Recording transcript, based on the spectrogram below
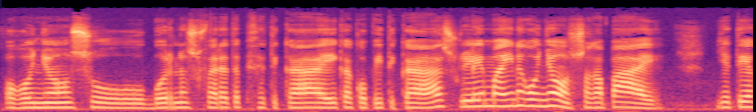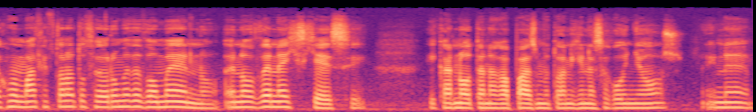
ο γονιός σου μπορεί να σου φέρεται επιθετικά ή κακοποιητικά, σου λέει Μα είναι γονιός, σου αγαπάει. Γιατί έχουμε μάθει αυτό να το θεωρούμε δεδομένο. Ενώ δεν έχει σχέση η ικανότητα να αγαπάς με το αν γίνεσαι γονιός. Είναι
